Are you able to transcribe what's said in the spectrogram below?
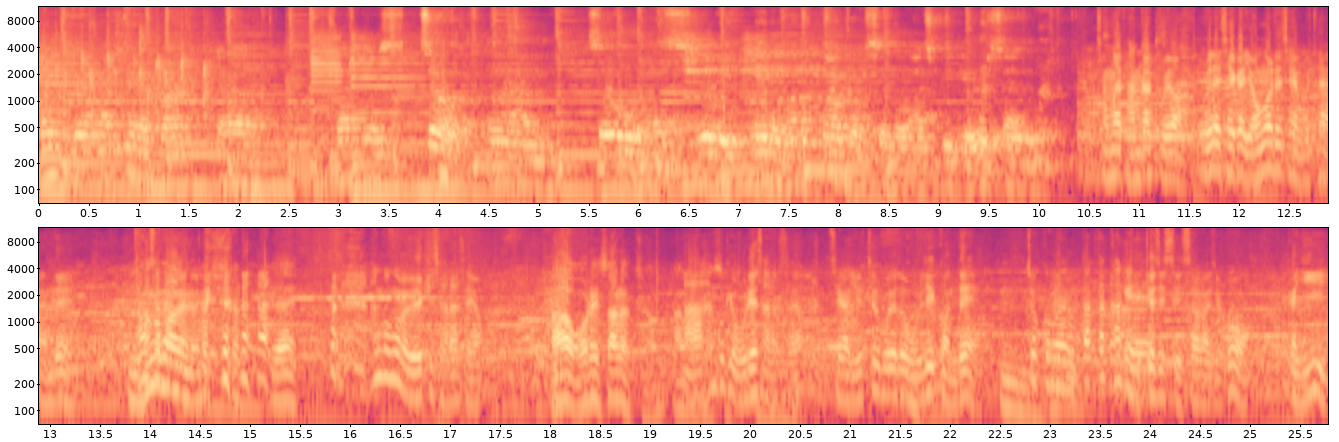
Thank you very much, Mayor Clark. Uh, that was so. Um, Seoul has really made a lot of progress in the last few years, and 정말 반갑고요 원래 제가 영어를 잘 못하는데 한국말 평소라면은- 하시죠. 예. 한국말 왜 이렇게 잘하세요? 아, 오래 살았죠. 아 한국에서. 한국에 오래 살았어요? 제가 유튜브에도 올릴 건데 음. 조금은 딱딱하게 느껴질 수 있어가지고 그러니까 이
